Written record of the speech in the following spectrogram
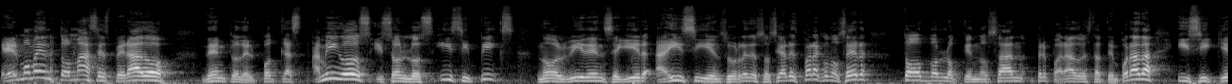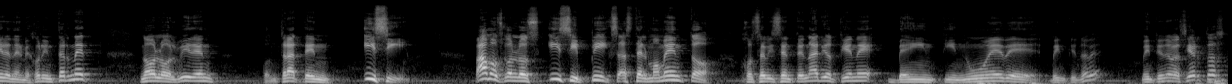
el momento más esperado dentro del podcast, amigos, y son los Easy Picks. No olviden seguir a Easy en sus redes sociales para conocer todo lo que nos han preparado esta temporada. Y si quieren el mejor internet, no lo olviden, contraten Easy. Vamos con los Easy Picks hasta el momento. José Bicentenario tiene 29, 29, 29 aciertos.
